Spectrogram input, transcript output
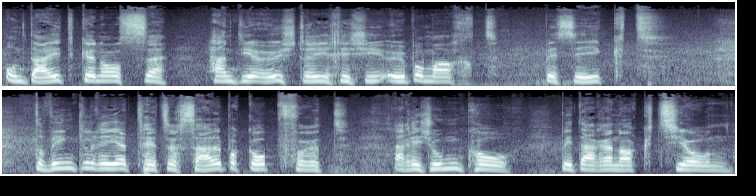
und die Eidgenossen haben die österreichische Übermacht besiegt. Der Winkelried hat sich selber geopfert. Er ist umgekommen bei dieser Aktion.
